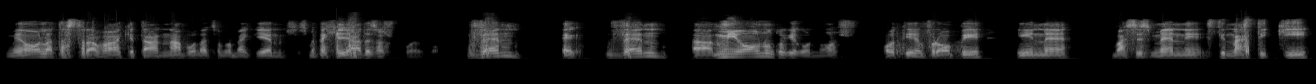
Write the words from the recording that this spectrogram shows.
με όλα τα στραβά και τα ανάποδα της Ευρωπαϊκής Ένωσης, με τα χιλιάδες, ας σου πω εγώ, δεν, ε, δεν α, μειώνουν το γεγονός ότι η Ευρώπη είναι βασισμένη στην αστική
